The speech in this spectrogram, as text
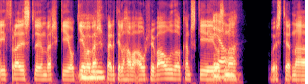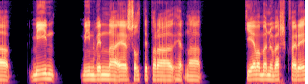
í fræðislu um verki og gefa Mhm. verkfæri til að hafa áhrif á þá kannski og Já. svona, þú veist, hérna, mín, mín vinna er svolítið bara að, hérna, gefa mönnum verkfæri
